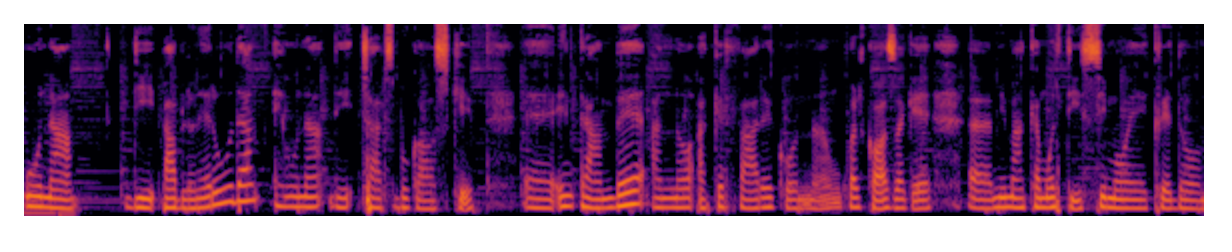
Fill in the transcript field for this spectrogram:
una di Pablo Neruda e una di Charles Bukowski. Eh, entrambe hanno a che fare con un qualcosa che eh, mi manca moltissimo e credo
